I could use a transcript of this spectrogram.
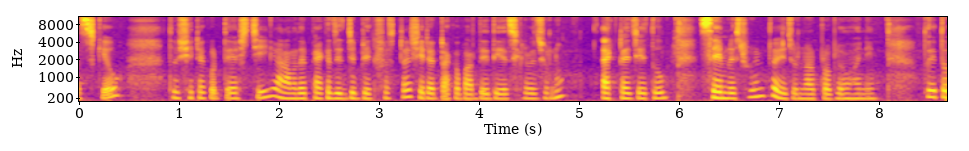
আজকেও। তো সেটা করতে আসছি। আর আমাদের প্যাকেজের যে ব্রেকফাস্টটা সেটার টাকা বাদ দিয়ে দিয়েছিল ওই জন্য। একটা যেহেতু সেম রেস্টুরেন্ট তো এই জন্য আর প্রবলেম হয়নি। তো এই তো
